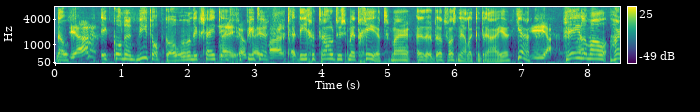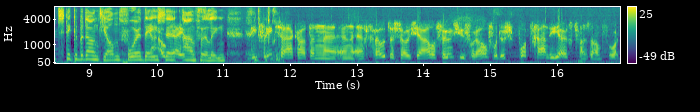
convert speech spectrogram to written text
Nou, ik kon er niet opkomen, want ik zei tegen Nee, Pieter, maar- eh, die getrouwd is met Geert. Maar eh, dat was Nelke Draaier. Ja, Ja. helemaal hartstikke bedankt Jan voor deze aanvulling. Die frietzaak had een, eh, een, een grote sociale functie, vooral voor de sportgaande jeugd van Zandvoort.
